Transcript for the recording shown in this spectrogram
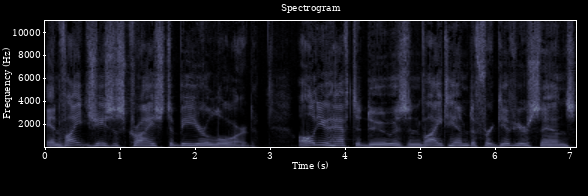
invite Jesus Christ to be your Lord. All you have to do is invite Him to forgive your sins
